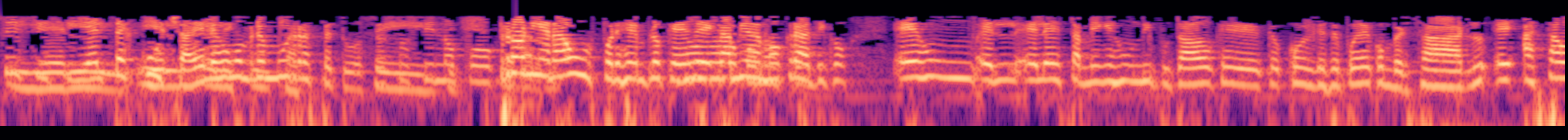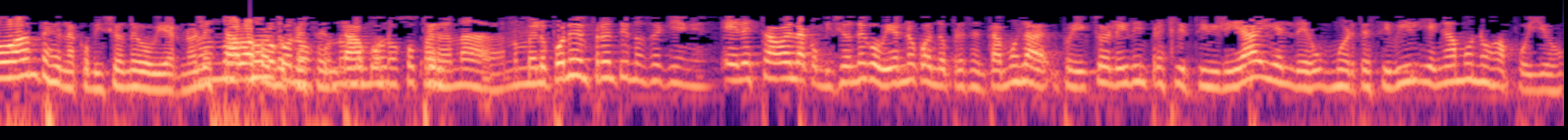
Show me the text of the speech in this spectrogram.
Sí, y sí, sí, y él te escucha, él es un hombre muy respetuoso, eso sí no puedo Ronnie. Araúz, por ejemplo, que es No, de Cambio. Democrático, es un él, él es, también es un diputado que, que- con el que se puede conversar. Eh, ha estado antes en la Comisión de Gobierno. Él estaba cuando conozco, no lo presentamos conozco para nada. No me lo pones enfrente y no sé quién es. él estaba en la Comisión de Gobierno cuando presentamos la- el proyecto de ley de imprescriptibilidad y el de muerte civil y en ambos nos apoyó.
